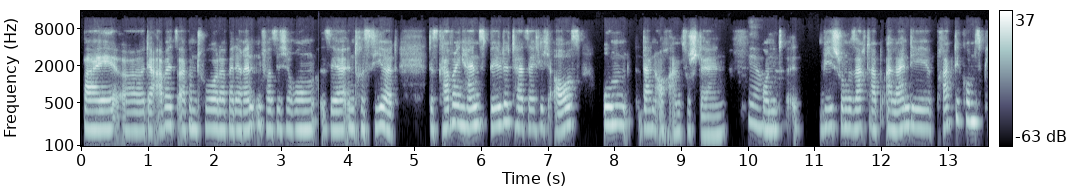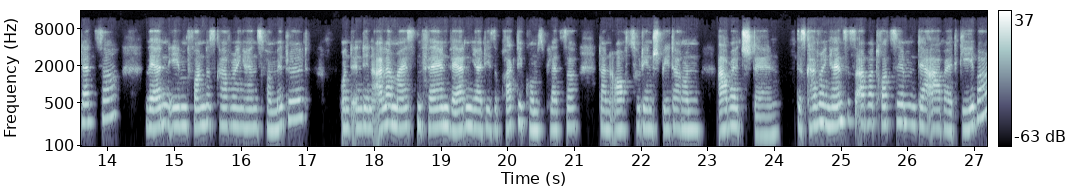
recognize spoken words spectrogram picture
bei äh, der Arbeitsagentur oder bei der Rentenversicherung sehr interessiert. Discovering Hands bildet tatsächlich aus, um dann auch anzustellen. Ja. Und äh, wie ich schon gesagt habe, allein die Praktikumsplätze werden eben von Discovering Hands vermittelt. Und in den allermeisten Fällen werden ja diese Praktikumsplätze dann auch zu den späteren Arbeitsstellen. Discovering Hands ist aber trotzdem der Arbeitgeber.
